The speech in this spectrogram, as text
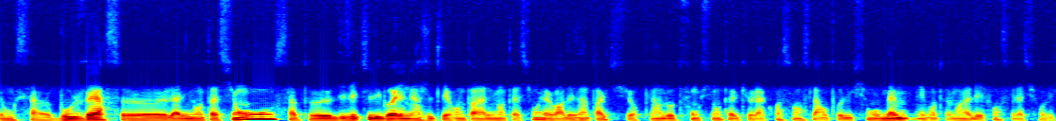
Donc ça bouleverse euh, l'alimentation, ça peut déséquilibrer l'énergie qui rentre par l'alimentation et avoir des impacts sur plein d'autres fonctions telles que la croissance, la reproduction ou même éventuellement la défense et la survie.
